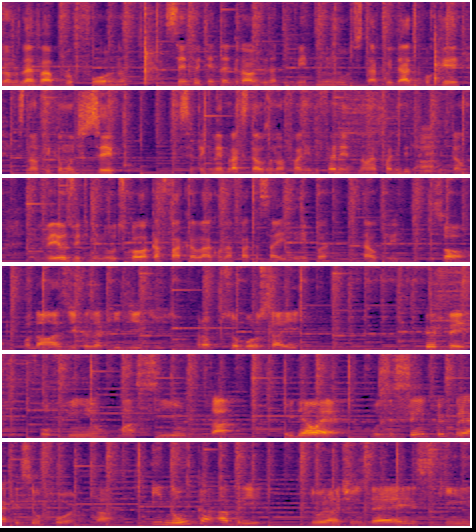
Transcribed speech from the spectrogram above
Vamos levar para o forno 180 graus durante 20 minutos, tá? Cuidado porque senão fica muito seco. Você tem que lembrar que você está usando uma farinha diferente, não é farinha de trigo. Ah. Então, vê os 20 minutos, coloca a faca lá, quando a faca sair limpa, tá ok. Pessoal, vou dar umas dicas aqui de, de para o seu bolo sair perfeito, fofinho, macio, tá? O ideal é você sempre pré-aquecer o forno, tá? E nunca abrir durante os 10, 15,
